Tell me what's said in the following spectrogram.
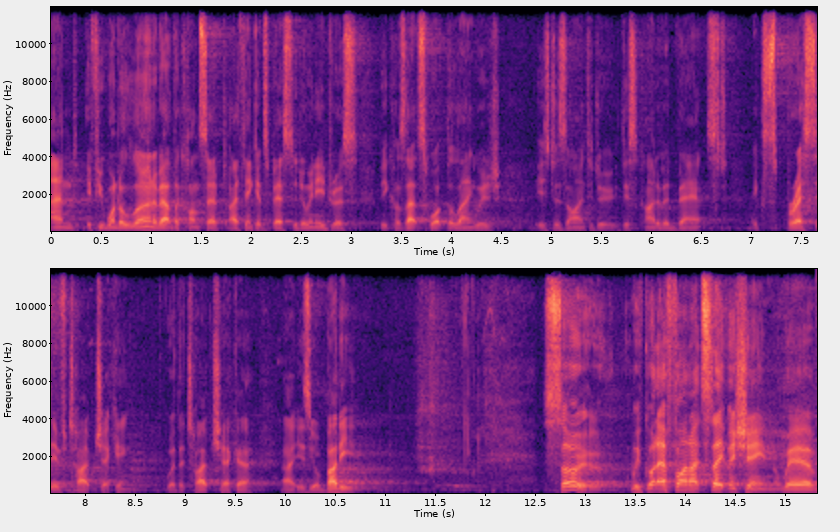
and if you want to learn about the concept, I think it's best to do in Idris because that's what the language is designed to do, this kind of advanced, expressive type checking, where the type checker uh, is your buddy. So we've got our finite state machine where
